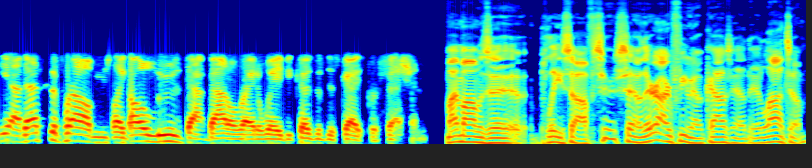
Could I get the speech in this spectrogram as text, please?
Yeah, that's the problem. Like, I'll lose that battle right away because of this guy's profession. My mom was a police officer, so there are female cops out there, lots of them,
